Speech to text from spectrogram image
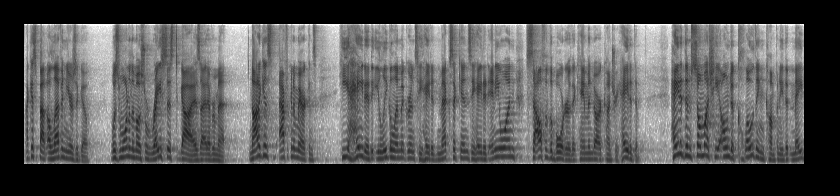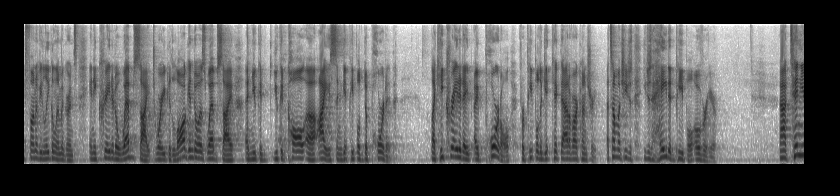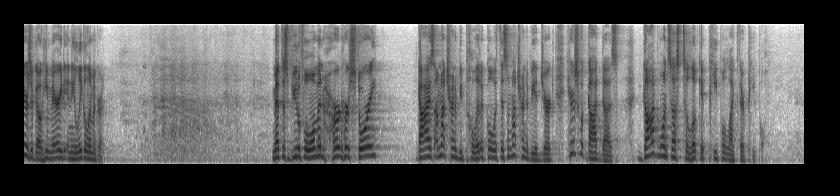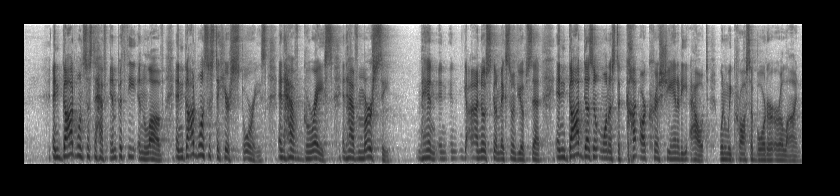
I guess about 11 years ago, was one of the most racist guys I'd ever met. Not against African Americans. He hated illegal immigrants. He hated Mexicans. He hated anyone south of the border that came into our country. Hated them. Hated them so much, he owned a clothing company that made fun of illegal immigrants, and he created a website to where you could log into his website and you could, you could call uh, ICE and get people deported. Like he created a, a portal for people to get kicked out of our country. That's how much he just, he just hated people over here. Uh, 10 years ago, he married an illegal immigrant. Met this beautiful woman, heard her story, Guys, I'm not trying to be political with this. I'm not trying to be a jerk. Here's what God does God wants us to look at people like they're people. And God wants us to have empathy and love. And God wants us to hear stories and have grace and have mercy. Man, and, and I know it's going to make some of you upset. And God doesn't want us to cut our Christianity out when we cross a border or a line.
